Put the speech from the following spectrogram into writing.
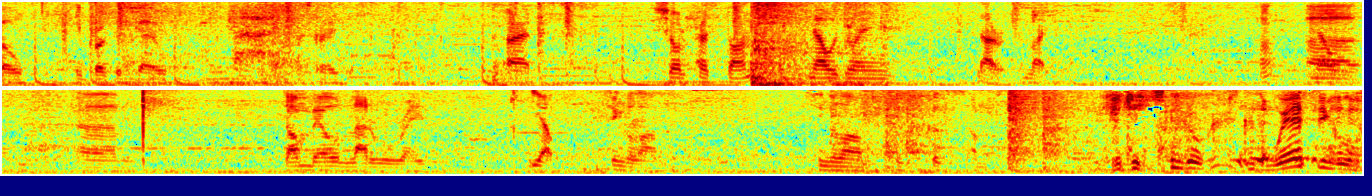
12. He broke the scale. That's crazy. All right, shoulder press done. Now we're doing that like Huh? No. Uh, um, dumbbell lateral raises. Yep. Single arm. Single arm. Because I'm Because he's single. Because we're single.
